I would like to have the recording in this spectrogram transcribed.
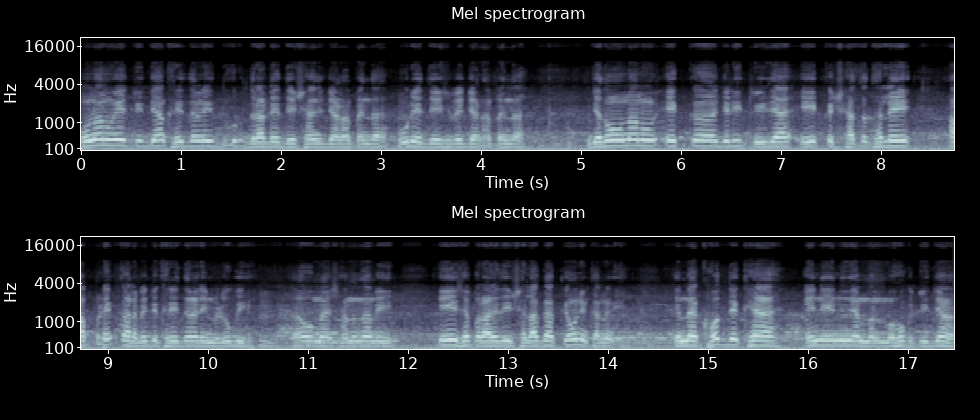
ਉਹਨਾਂ ਨੂੰ ਇਹ ਚੀਜ਼ਾਂ ਖਰੀਦਣ ਲਈ ਦੂਰ ਦਰਾਡੇ ਦੇਸ਼ਾਂ 'ਚ ਜਾਣਾ ਪੈਂਦਾ ਪੂਰੇ ਦੇਸ਼ ਵਿੱਚ ਜਾਣਾ ਪੈਂਦਾ। ਜਦੋਂ ਉਹਨਾਂ ਨੂੰ ਇੱਕ ਜਿਹੜੀ ਚੀਜ਼ ਹੈ ਇੱਕ ਛੱਤ ਥੱਲੇ ਆਪਣੇ ਘਰ ਵਿੱਚ ਖਰੀਦਣ ਵਾਲੀ ਮਿਲੂਗੀ ਤਾਂ ਉਹ ਮੈਂ ਸਮਝਦਾ ਵੀ ਇਸ ਉਪਰਾਲੇ ਦੀ ਸ਼ਲਾਘਾ ਕਿਉਂ ਨਹੀਂ ਕਰਨਗੇ? ਤੇ ਮੈਂ ਖੁਦ ਦੇਖਿਆ ਇੰਨੇ ਇੰਨੀਆਂ ਮਨਮੋਹਕ ਚੀਜ਼ਾਂ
